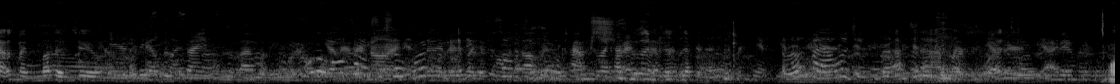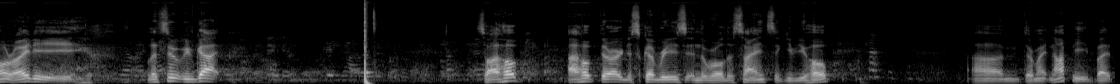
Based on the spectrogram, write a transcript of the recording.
That was my mother too. And basically science and the Bible can work together or not. And then I think it's just development which have to like have to like just definition for can't I love biology, and that, then work together. Yeah, I didn't. Alrighty, let's see what we've got. So I hope, I hope there are discoveries in the world of science that give you hope. Um, there might not be, but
